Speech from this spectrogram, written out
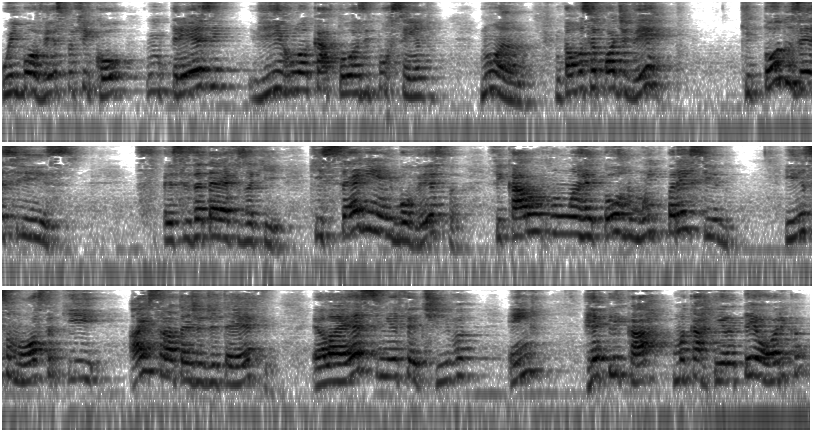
o Ibovespa ficou em 13,14% no ano. Então você pode ver que todos esses esses ETFs aqui que seguem a Ibovespa ficaram com um retorno muito parecido. E isso mostra que a estratégia de ETF ela é sim efetiva em replicar uma carteira teórica,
